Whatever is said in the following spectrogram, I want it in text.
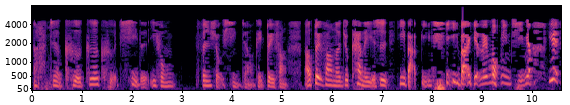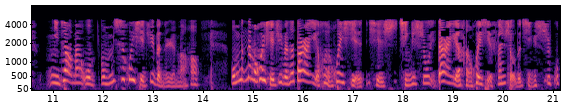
啊，这可歌可泣的一封分手信，这样给对方。然后对方呢，就看的也是一把鼻涕 一把眼泪，莫名其妙。因为你知道吗？我我们是会写剧本的人嘛，哈。我们那么会写剧本，那当然也很会写写情书，当然也很会写分手的情书。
